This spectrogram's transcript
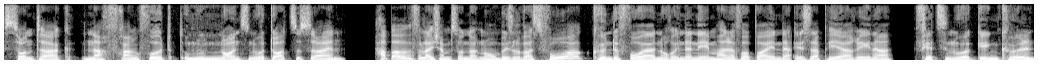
Sonntag nach Frankfurt, um um 19 Uhr dort zu sein, hab aber vielleicht am Sonntag noch ein bisschen was vor, könnte vorher noch in der Nebenhalle vorbei in der SAP Arena, 14 Uhr gegen Köln.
